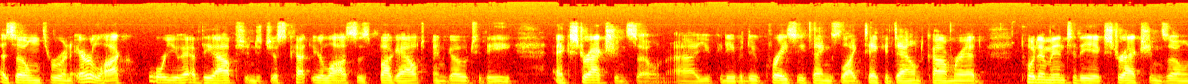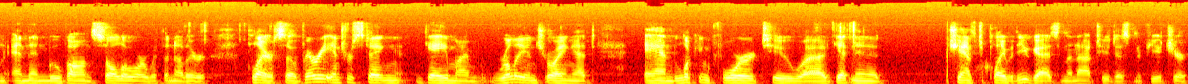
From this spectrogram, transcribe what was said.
uh, zone through an airlock, or you have the option to just cut your losses, bug out, and go to the extraction zone. Uh, you can even do crazy things like take a downed comrade, put him into the extraction zone, and then move on solo or with another player. So, very interesting game. I'm really enjoying it and looking forward to uh, getting in a chance to play with you guys in the not too distant future.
